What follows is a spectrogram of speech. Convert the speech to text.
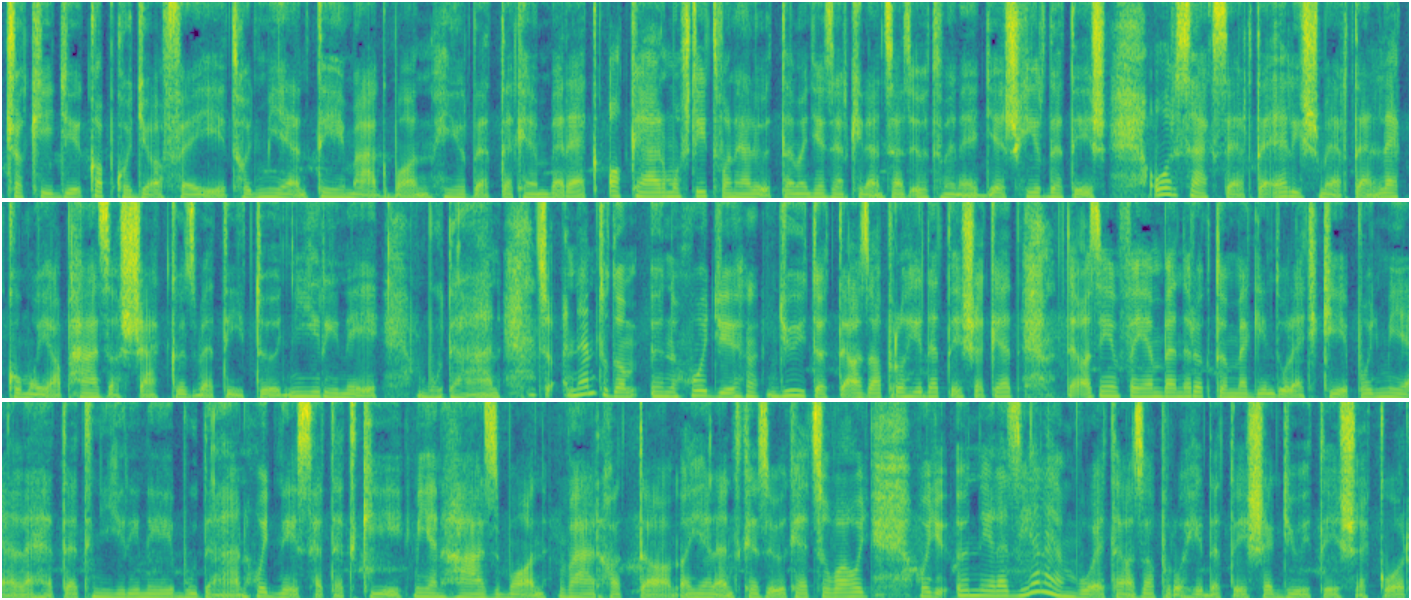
csak így kapkodja a fejét, hogy milyen témákban hirdettek emberek. Akár most itt van előttem egy 1951-es hirdetés, országszerte elismerten legkomolyabb házasság közvetítő Nyíriné Budán. Szóval nem tudom ön, hogy gyűjtötte az apró hirdetéseket, de az én fejemben rögtön megindul egy kép, hogy milyen lehetett Nyíriné Budán, hogy nézhetett ki, milyen házban várhatta a jelentkezőket. Szóval, hogy, hogy önnél ez jelen volt-e az apró hirdetések gyűjtésekor,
